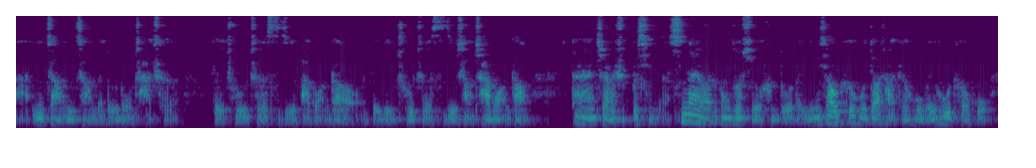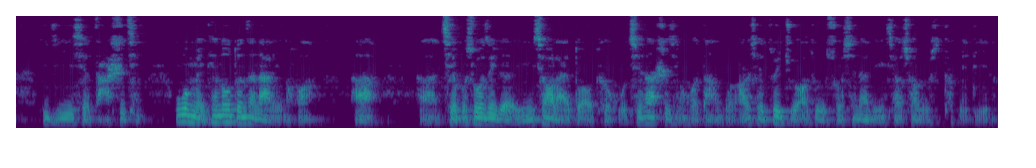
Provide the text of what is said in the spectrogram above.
啊，一张一张的流动插车，给出租车司机发广告，给出租车司机上插广告。当然这样是不行的，信贷员的工作是有很多的，营销客户、调查客户、维护客户以及一些杂事情。如果每天都蹲在那里的话，啊。啊，且不说这个营销来多少客户，其他事情会耽误了，而且最主要就是说现在的营销效率是特别低的。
